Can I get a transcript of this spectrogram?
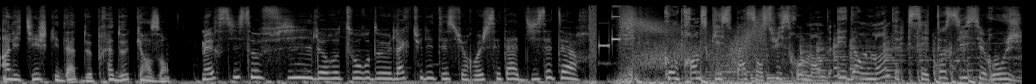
un litige qui date de près de 15 ans. Merci Sophie. Le retour de l'actualité sur Rouge, c'est à 17h. Comprendre ce qui se passe en Suisse romande et dans le monde, c'est aussi sur Rouge.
